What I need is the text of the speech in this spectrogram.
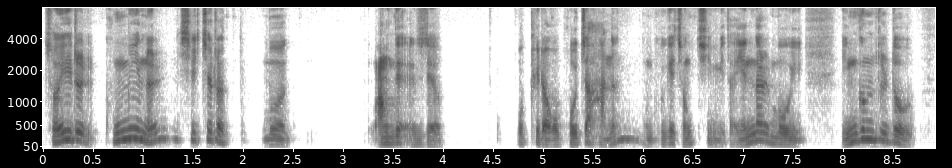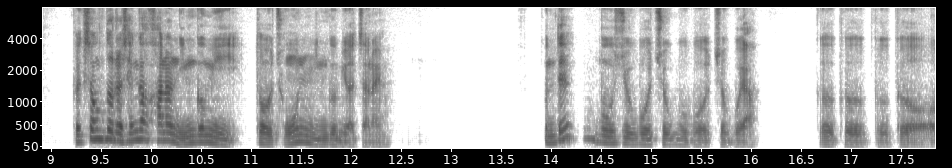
저희를 국민을 실제로 뭐 왕대 이제 뽑히라고 보자 하는 그게 정치입니다. 옛날 뭐 이- 임금들도 백성들을 생각하는 임금이 더 좋은 임금이었잖아요. 근데 뭐저뭐저뭐저 뭐야 그 그 그그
